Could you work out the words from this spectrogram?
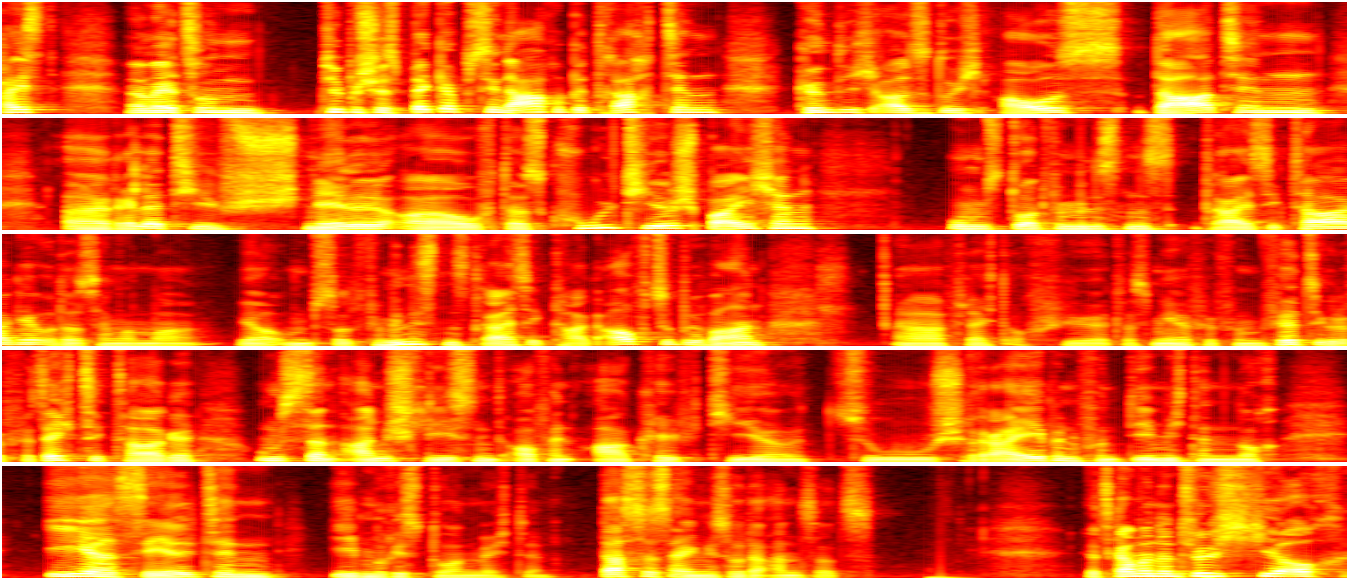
Heißt, wenn wir jetzt so ein typisches Backup-Szenario betrachten, könnte ich also durchaus Daten äh, relativ schnell auf das Cool-Tier speichern, um es dort für mindestens 30 Tage oder sagen wir mal, ja, um es dort für mindestens 30 Tage aufzubewahren, äh, vielleicht auch für etwas mehr, für 45 oder für 60 Tage, um es dann anschließend auf ein Archive-Tier zu schreiben, von dem ich dann noch eher selten eben restoren möchte. Das ist eigentlich so der Ansatz. Jetzt kann man natürlich hier auch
